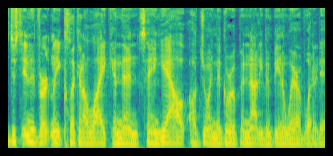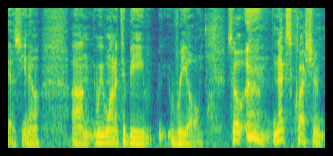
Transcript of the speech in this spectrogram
just inadvertently clicking a like and then saying, "Yeah, I'll, I'll, join the group," and not even being aware of what it is. You know, um, we want it to be real. So, next question.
